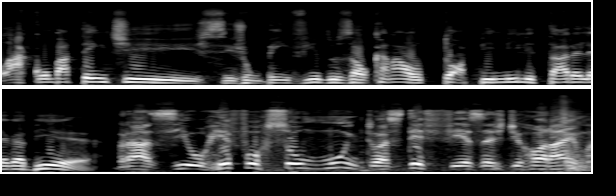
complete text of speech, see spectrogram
Olá, combatentes! Sejam bem-vindos ao canal Top Militar LHB. Brasil reforçou muito as defesas de Roraima.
